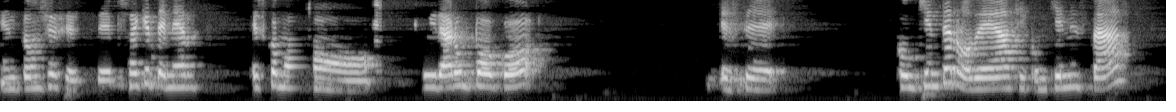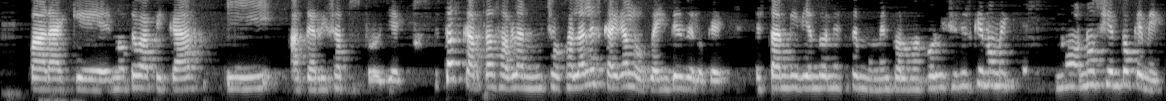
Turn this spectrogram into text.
Entonces, este, pues hay que tener, es como cuidar un poco, este, con quién te rodeas y con quién estás para que no te va a picar y aterriza tus proyectos. Estas cartas hablan mucho, ojalá les caigan los 20 de lo que están viviendo en este momento. A lo mejor dices, es que no me no, no siento que me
